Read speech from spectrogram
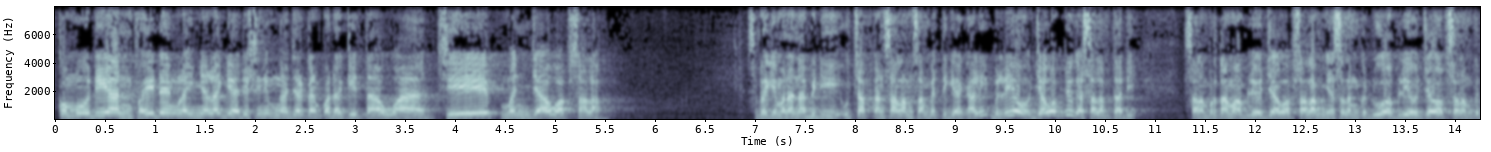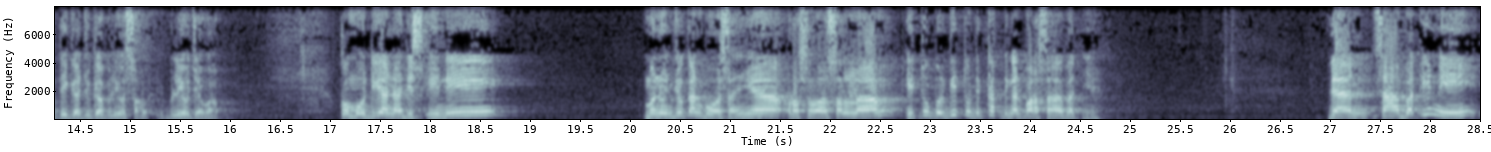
Kemudian faedah yang lainnya lagi di sini mengajarkan pada kita wajib menjawab salam. Sebagaimana Nabi diucapkan salam sampai tiga kali, beliau jawab juga salam tadi. Salam pertama beliau jawab salamnya, salam kedua beliau jawab, salam ketiga juga beliau beliau jawab. Kemudian hadis ini menunjukkan bahwasanya Rasulullah SAW itu begitu dekat dengan para sahabatnya. Dan sahabat ini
